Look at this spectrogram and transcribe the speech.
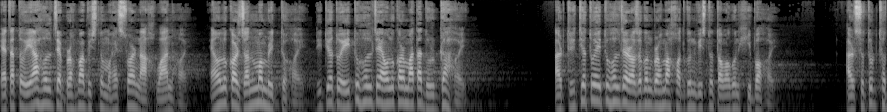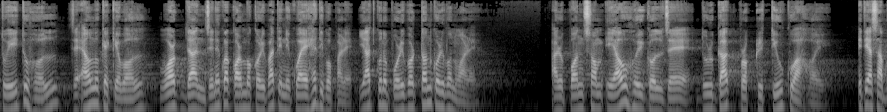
এটাটো এয়া হ'ল যে ব্ৰহ্মা বিষ্ণু মহেশ্বৰ নাশৱান হয়। এওঁলোকৰ জন্ম মৃত্যু হয়। দ্বিতীয়টো এইটো হ'ল যে এওঁলোকৰ মাতা দুৰ্গা হয়। আৰু তৃতীয়টো এইটো হ'ল যে ৰজগুণ ব্ৰহ্মা সদগুণ বিষ্ণু তমগুণ শিৱ হয়। আৰু চতুৰ্থটো এইটো হ'ল যে এওঁলোকে কেৱল ৱৰ্ক ডান যেনেকুৱা কৰ্ম কৰিবা তেনেকুৱাইহে দিব পাৰে। ইয়াত কোনো পৰিৱৰ্তন কৰিব নোৱাৰে। আৰু পঞ্চম এয়াও হৈ গ'ল যে দুৰ্গাক প্ৰকৃতিও কোৱা হয়। এতিয়া চাব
